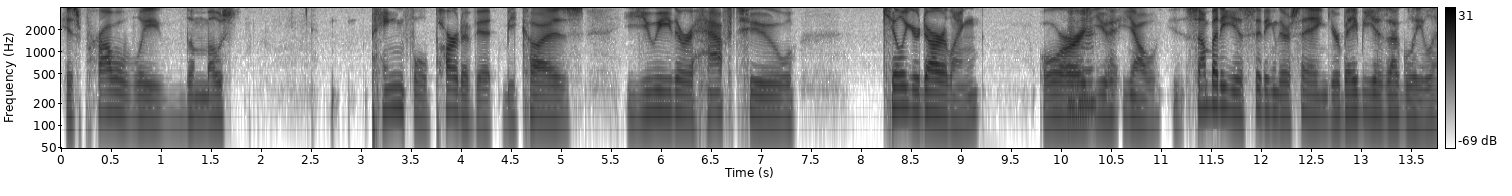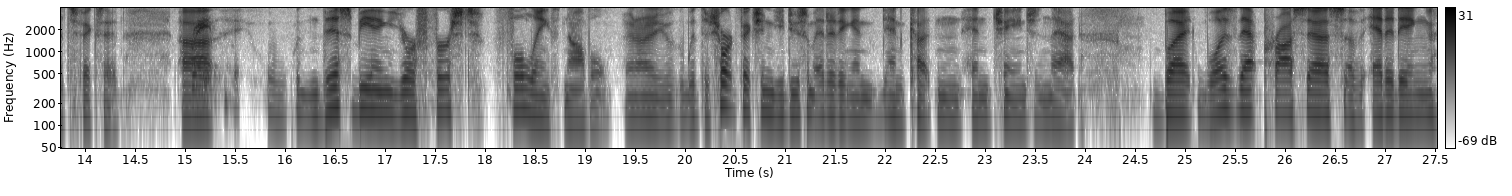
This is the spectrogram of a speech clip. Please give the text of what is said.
is probably the most painful part of it because you either have to kill your darling or mm-hmm. you you know somebody is sitting there saying your baby is ugly let's fix it uh, right. this being your first full length novel and with the short fiction you do some editing and, and cut and, and change in that but was that process of editing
